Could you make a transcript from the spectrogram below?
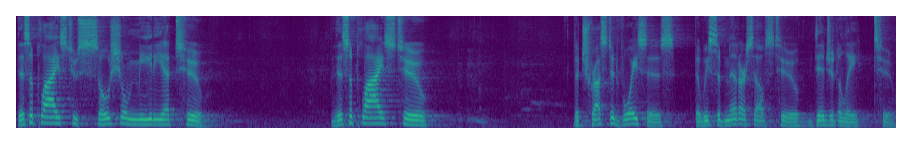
This applies to social media too. This applies to the trusted voices that we submit ourselves to digitally to.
